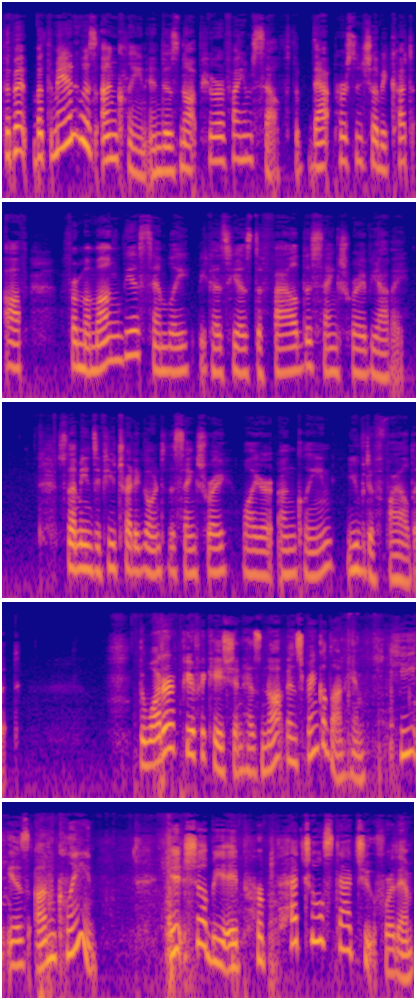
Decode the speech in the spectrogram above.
The, but the man who is unclean and does not purify himself, the, that person shall be cut off from among the assembly because he has defiled the sanctuary of Yahweh. So that means if you try to go into the sanctuary while you're unclean, you've defiled it. The water of purification has not been sprinkled on him. He is unclean. It shall be a perpetual statute for them.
